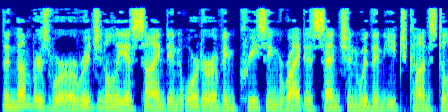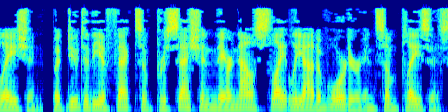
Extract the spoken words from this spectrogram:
The numbers were originally assigned in order of increasing right ascension within each constellation, but due to the effects of precession they are now slightly out of order in some places.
